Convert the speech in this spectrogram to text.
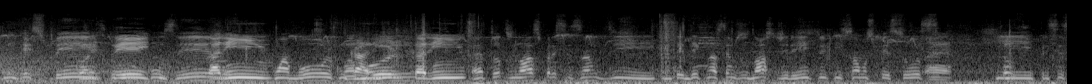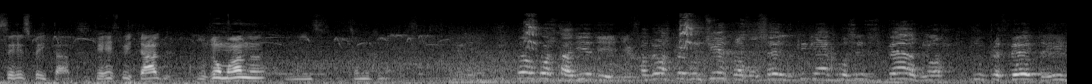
com respeito, Com respeito, com zelo, carinho, com amor, com, Com carinho. amor, carinho. É, todos nós precisamos de entender que nós temos o nosso direito e que somos pessoas É, que precisam ser respeitadas. ser respeitado, os humanos, né? Isso, somos nós. Eu gostaria de, de fazer umas perguntinhas para vocês. O que, que é que vocês esperam do nosso futuro prefeito aí?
